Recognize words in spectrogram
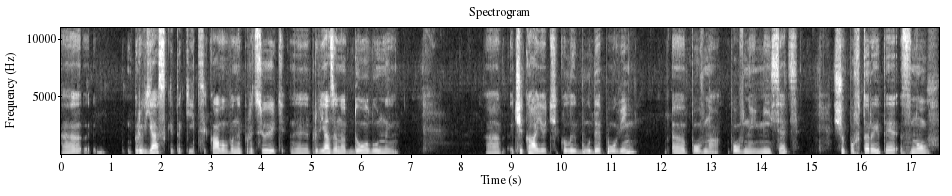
е, прив'язки такі цікаво, вони працюють е, прив'язано до Луни. Е, чекають, коли буде повінь, е, повна, повний місяць, щоб повторити знов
